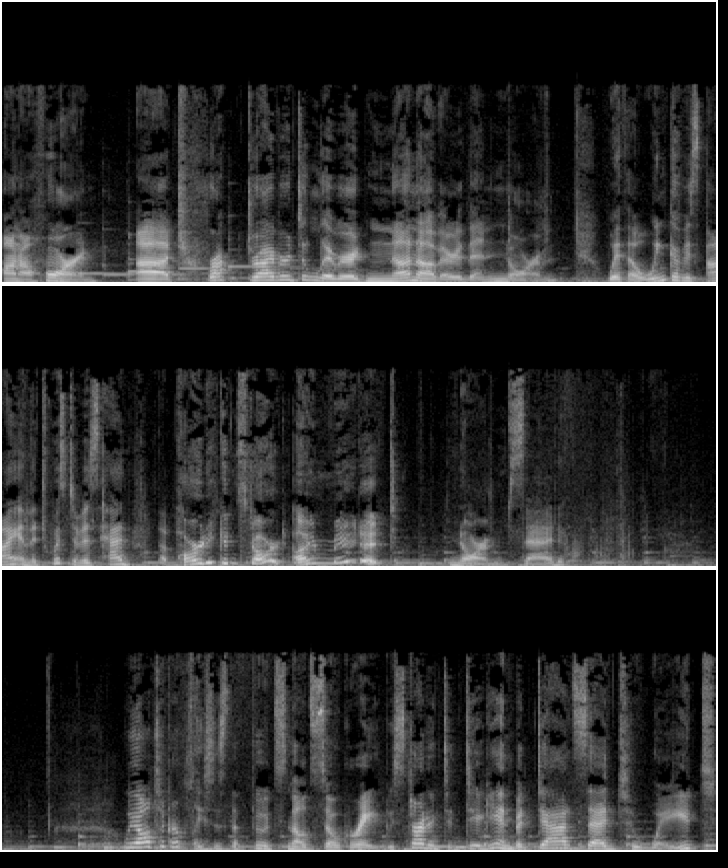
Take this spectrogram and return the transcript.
on a horn. A truck driver delivered none other than Norm. With a wink of his eye and the twist of his head, the party can start. I made it, Norm said. We all took our places. The food smelled so great. We started to dig in, but Dad said to wait.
